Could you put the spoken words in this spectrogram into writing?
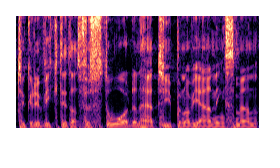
tycker det är viktigt att förstå den här typen av gärningsmän,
